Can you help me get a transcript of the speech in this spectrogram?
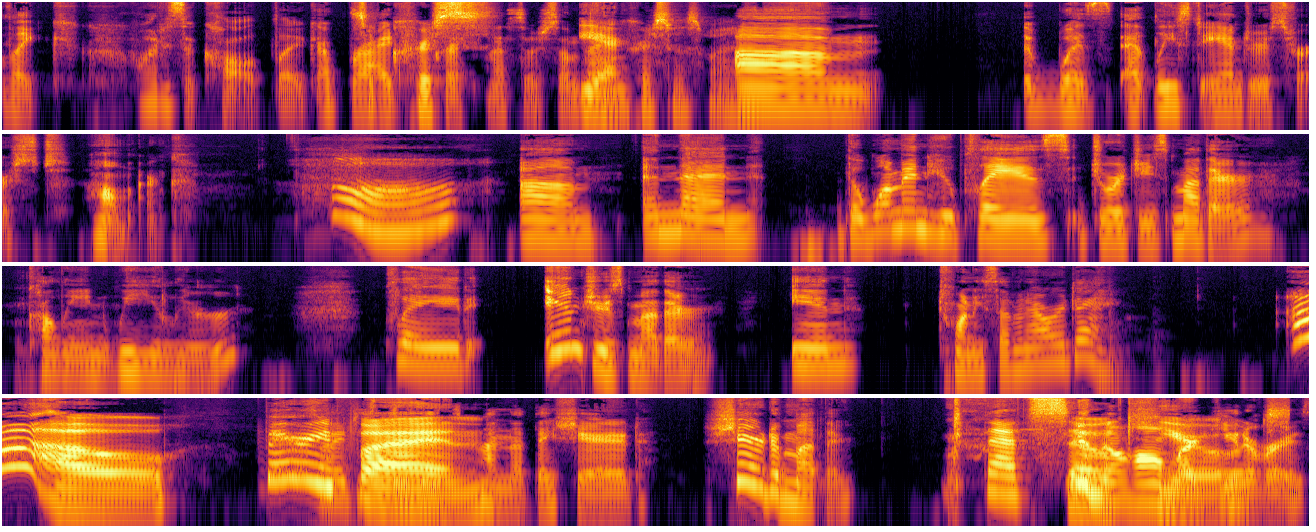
like what is it called, like a a bride Chris- for Christmas or something. yeah, Christmas one. Um, it was at least Andrew's first Hallmark. Aww. Um, and then the woman who plays Georgie's mother, Colleen Wheeler, played Andrew's mother in 27 Hour Day. Oh, So very think fun. it's fun that they shared shared a mother That's so in the Hallmark universe.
